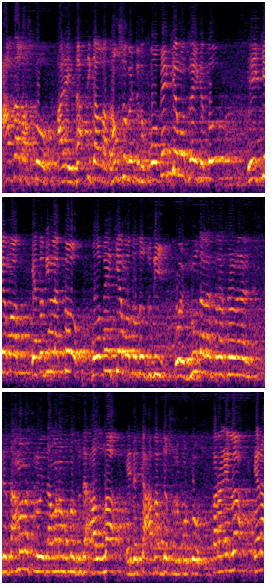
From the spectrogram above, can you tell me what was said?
আজাব আসতো। আর এই জাতিকে আল্লাহ ধ্বংস করে দিত। কবে কেমত হয়ে গেত? এই কেমত এতদিন লাগতো? কবে কেমত হতো যদি ওই লুত আলাহিসাল্লামের যে জামানা ছিল, ওই জামানা মতো যদি আল্লাহ এদেরকে আজাব দেওয়া শুরু করতো? কারণ এরা এরা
